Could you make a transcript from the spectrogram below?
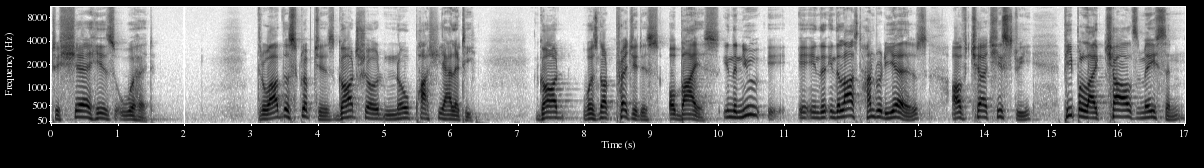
to share His word. Throughout the scriptures, God showed no partiality. God was not prejudiced or biased. In the new in the in the last hundred years of church history, people like Charles Mason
